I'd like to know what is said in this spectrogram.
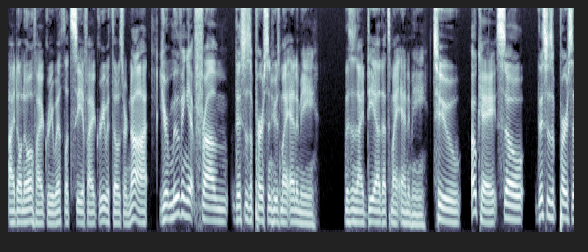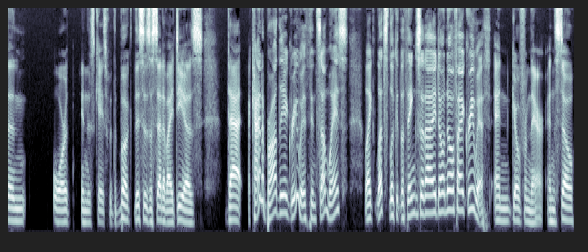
I don't know if I agree with. Let's see if I agree with those or not. You're moving it from this is a person who's my enemy, this is an idea that's my enemy, to okay, so this is a person, or in this case with the book, this is a set of ideas that I kind of broadly agree with in some ways. Like, let's look at the things that I don't know if I agree with and go from there. And so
